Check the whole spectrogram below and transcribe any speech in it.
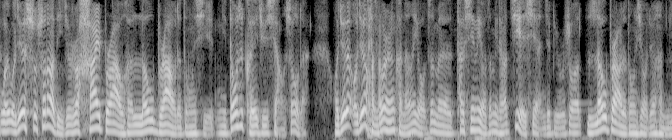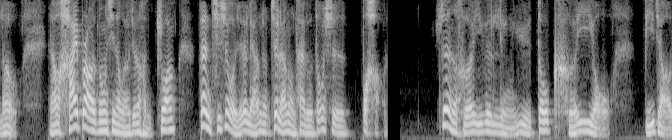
我，我觉得说说到底就是说，high brow 和 low brow 的东西，你都是可以去享受的。我觉得，我觉得很多人可能有这么，他心里有这么一条界限，就比如说 low brow 的东西，我觉得很 low，然后 high brow 的东西呢，我又觉得很装。但其实我觉得两种这两种态度都是不好的。任何一个领域都可以有比较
